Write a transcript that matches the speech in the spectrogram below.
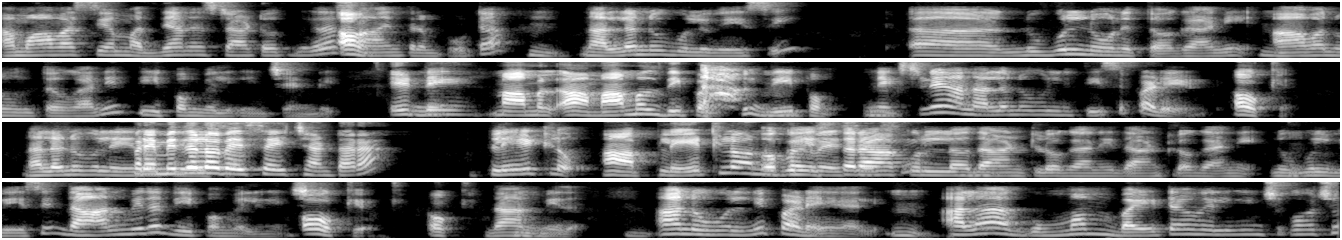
అమావాస్య మధ్యాహ్నం స్టార్ట్ అవుతుంది కదా. సాయంత్రం పూట. నల్ల నువ్వులు వేసి ఆ నువ్వుల నూనెతో గాని. ఆవ నూనెతో గాని దీపం వెలిగించండి ఏంటి? మామూలు ఆ మామూలు దీపం. దీపం. నెక్స్ట్ డే ఆ నల్ల నువ్వుల్ని తీసి పడేయండి. ఓకే. నల్ల నువ్వులు ప్రమిదలో వేసేయచ్చు అంటారా ప్లేట్లో ఆ ప్లేట్లో ఒక విస్తరాకుల్లో దాంట్లో గాని దాంట్లో గాని నువ్వులు వేసి దాని మీద దీపం వెలిగించండి. Okay okay okay. దాని. మీద. ఆ నువ్వుల్ని పడేయాలి. అలా గుమ్మం బయట వెలిగించుకోవచ్చు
